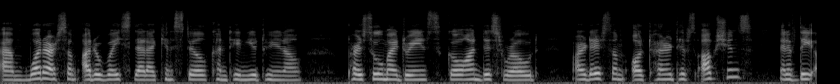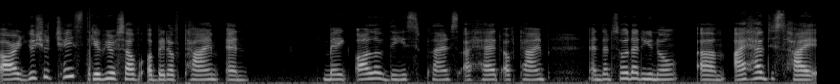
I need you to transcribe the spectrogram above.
Um, what are some other ways that i can still continue to you know pursue my dreams go on this road are there some alternatives options and if they are you should chase them. give yourself a bit of time and make all of these plans ahead of time and then so that you know um, i have this high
